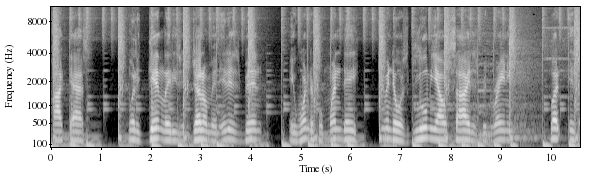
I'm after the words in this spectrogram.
podcast. But again, ladies and gentlemen, it has been a wonderful Monday. Even though it's gloomy outside, it's been raining, but it's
